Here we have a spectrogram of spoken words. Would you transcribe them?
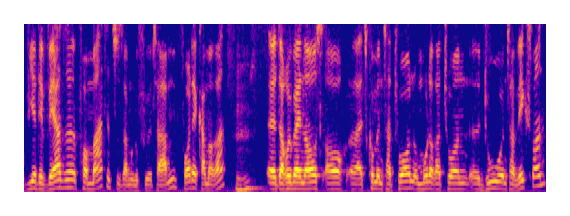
wir diverse Formate zusammengeführt haben vor der Kamera. Mhm. Äh, darüber hinaus auch äh, als Kommentatoren und Moderatoren äh, Duo unterwegs waren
